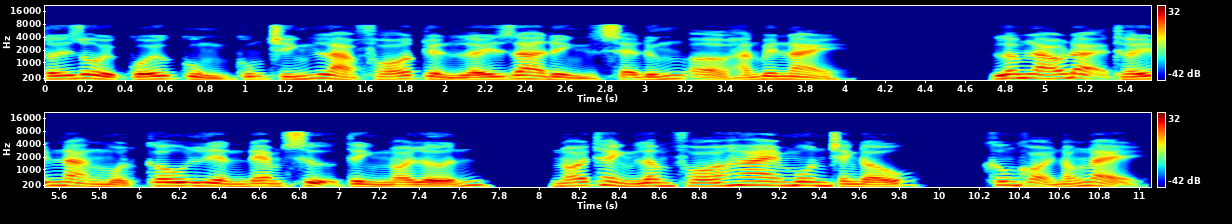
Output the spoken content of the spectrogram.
tới rồi cuối cùng cũng chính là phó tuyển lấy gia đình sẽ đứng ở hắn bên này. Lâm lão đại thấy nàng một câu liền đem sự tình nói lớn, nói thành lâm phó hai môn tranh đấu, không khỏi nóng nảy,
